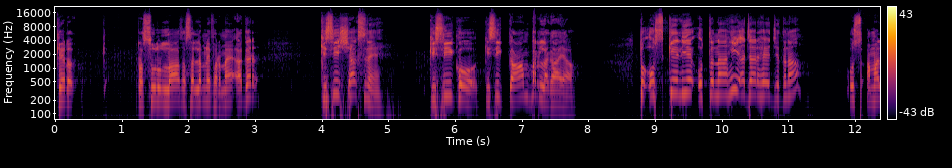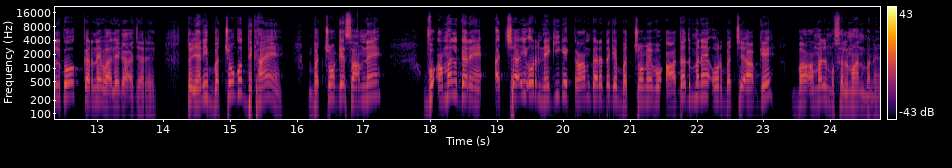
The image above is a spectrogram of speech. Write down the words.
کہ رسول اللہ صلی اللہ علیہ وسلم نے فرمایا، اگر کسی شخص نے کسی کو کسی کام پر لگایا، تو اس کے لیے اتنا ہی اجر ہے جتنا اس عمل کو کرنے والے کا اجر ہے۔ تو یعنی بچوں کو دکھائیں، بچوں کے سامنے وہ عمل کریں، اچھائی اور نیکی کے کام کریں تاکہ بچوں میں وہ عادت بنے اور بچے آپ کے باعمل مسلمان بنے۔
